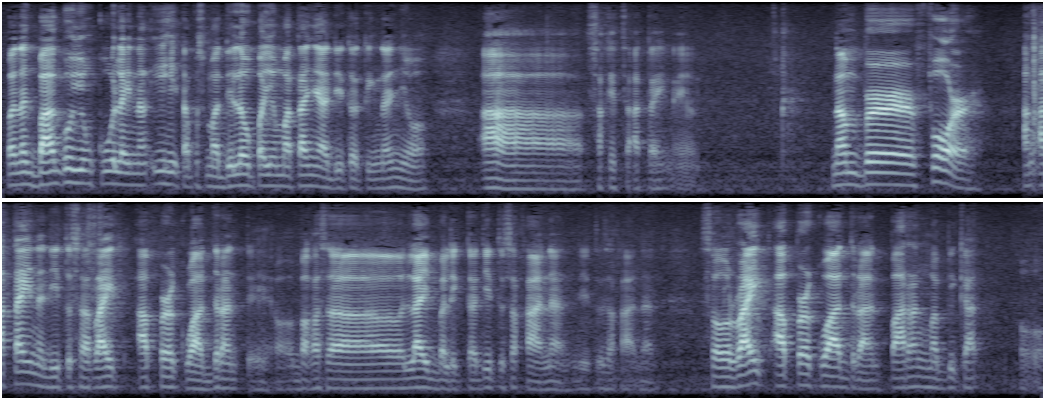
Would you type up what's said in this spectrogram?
Pag nagbago yung kulay ng ihi, tapos madilaw pa yung mata niya, dito tingnan nyo, ah, sakit sa atay na yun. Number four, ang atay na dito sa right upper quadrant eh. O, baka sa live baliktad dito sa kanan, dito sa kanan. So right upper quadrant parang mabigat. Oo.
